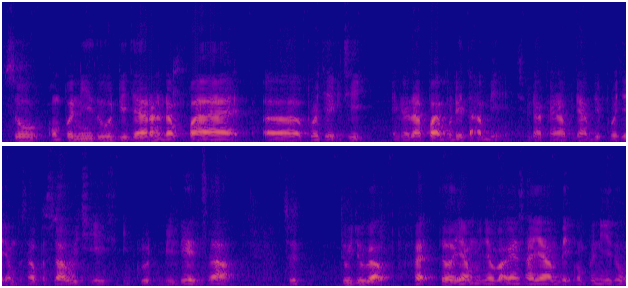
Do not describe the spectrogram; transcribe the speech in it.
So company tu dia jarang dapat uh, projek kecil. Yang dia dapat pun dia tak ambil. Sudah so, dia ambil projek yang besar-besar which is include billions lah. So tu juga faktor yang menyebabkan saya ambil company tu.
